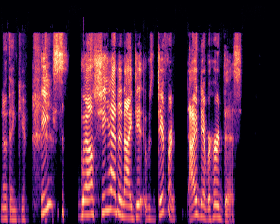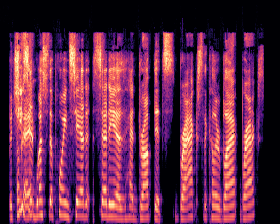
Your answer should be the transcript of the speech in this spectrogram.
No, thank you. Well, she had an idea. It was different. I'd never heard this. But she okay. said once the poinsettia had dropped its bracts, the color black bracts,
